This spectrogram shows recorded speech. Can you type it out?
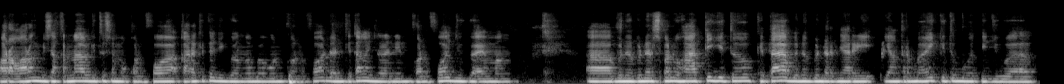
orang-orang bisa kenal gitu sama Konvoa karena kita juga ngebangun Konvoa dan kita ngejalanin Konvoa juga emang uh, bener-bener sepenuh hati gitu. Kita bener-bener nyari yang terbaik gitu buat dijual.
